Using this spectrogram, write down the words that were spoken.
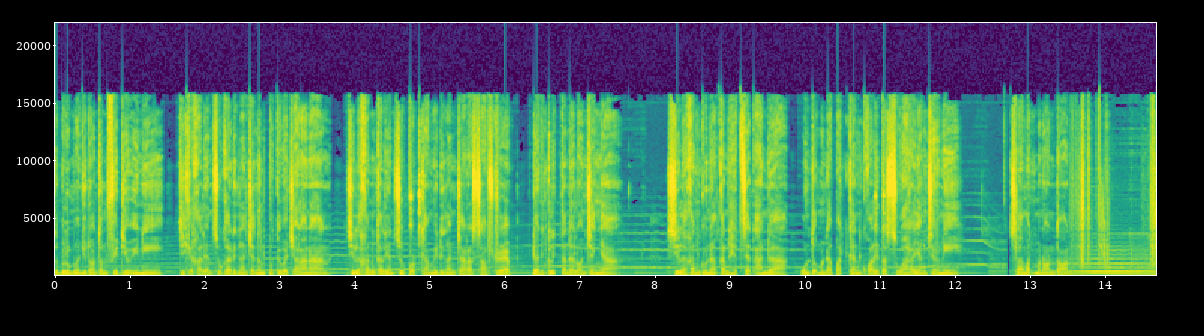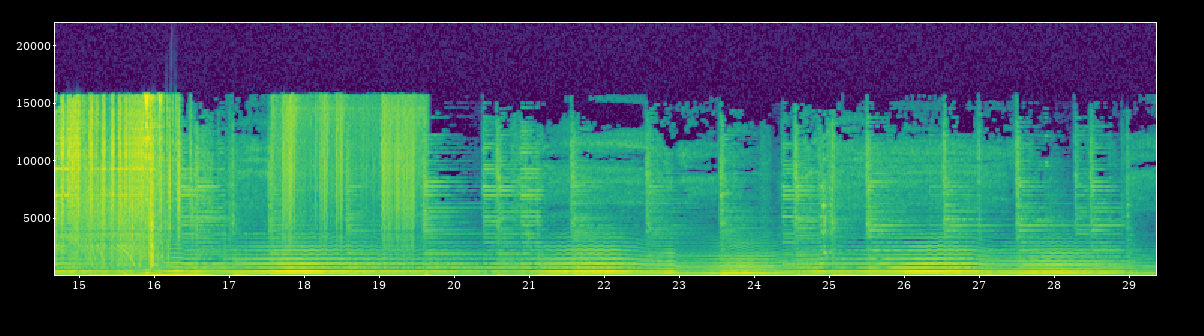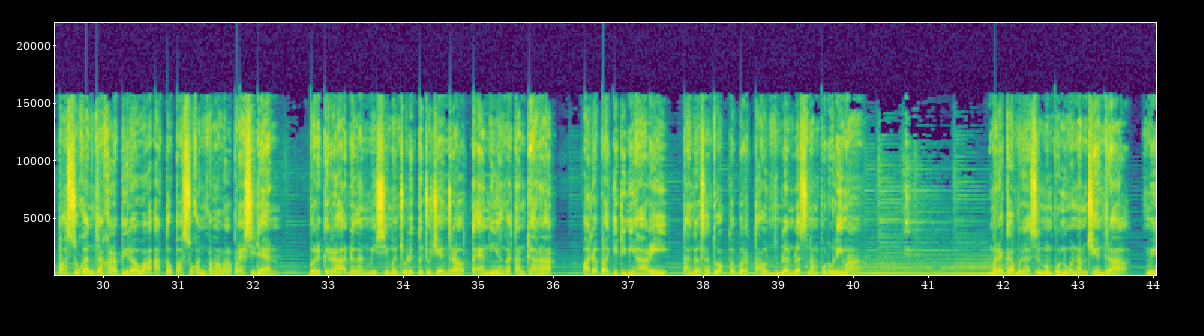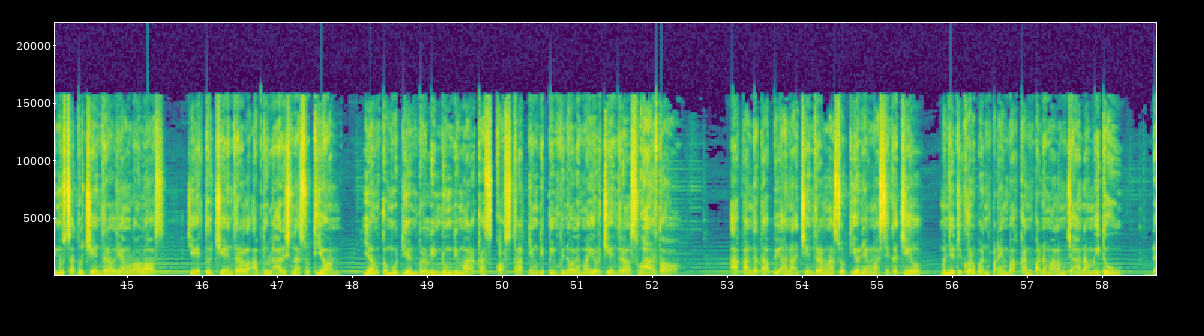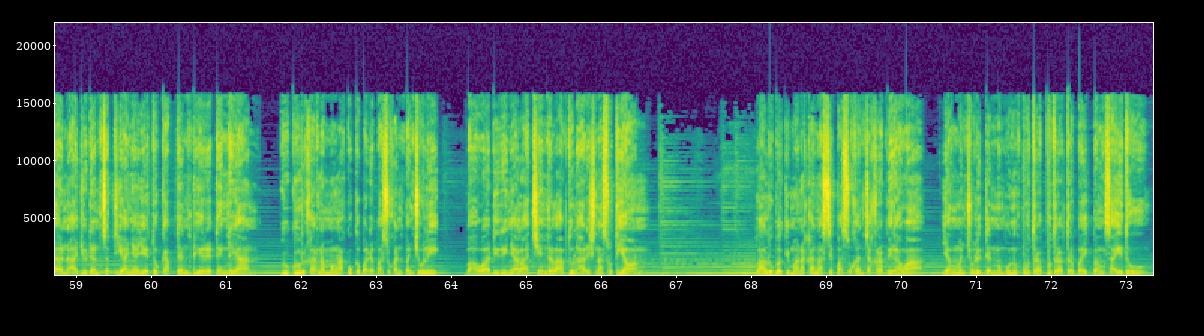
Sebelum lanjut nonton video ini, jika kalian suka dengan channel Pegawai Jalanan, silahkan kalian support kami dengan cara subscribe dan klik tanda loncengnya. Silahkan gunakan headset Anda untuk mendapatkan kualitas suara yang jernih. Selamat menonton. Pasukan Cakrabirawa atau pasukan pengawal presiden bergerak dengan misi menculik tujuh jenderal TNI Angkatan Darat pada pagi dini hari tanggal 1 Oktober tahun 1965. Mereka berhasil membunuh enam jenderal, minus satu jenderal yang lolos, yaitu Jenderal Abdul Haris Nasution, yang kemudian berlindung di markas Kostrad yang dipimpin oleh Mayor Jenderal Soeharto. Akan tetapi anak Jenderal Nasution yang masih kecil menjadi korban penembakan pada malam jahanam itu dan ajudan setianya yaitu Kapten Pierre Tendean gugur karena mengaku kepada pasukan penculik bahwa dirinya lah Jenderal Abdul Haris Nasution. Lalu bagaimanakah nasib pasukan Cakrabirawa yang menculik dan membunuh putra-putra terbaik bangsa itu?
